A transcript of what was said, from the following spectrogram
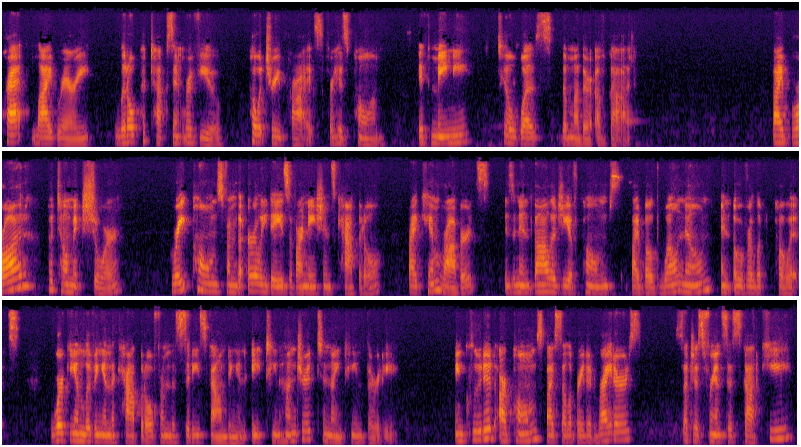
Pratt Library Little Patuxent Review Poetry Prize for his poem, If Mamie Till Was the Mother of God. By Broad Potomac Shore, Great Poems from the Early Days of Our Nation's Capital by Kim Roberts is an anthology of poems by both well known and overlooked poets, working and living in the capital from the city's founding in 1800 to 1930. Included are poems by celebrated writers such as Francis Scott Key,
